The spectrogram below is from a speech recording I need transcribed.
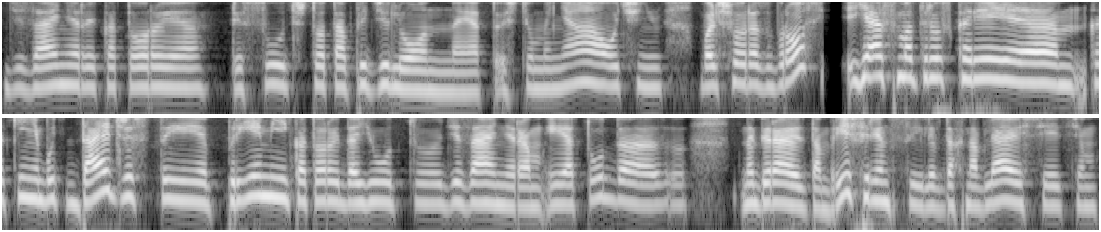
дизайнеры, которые рисуют что-то определенное. То есть у меня очень большой разброс. Я смотрю скорее какие-нибудь дайджесты, премии, которые дают э, дизайнерам, и оттуда э, набираю там референсы или вдохновляюсь этим.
